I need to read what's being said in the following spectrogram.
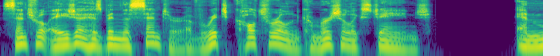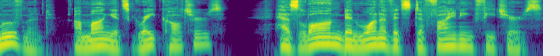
Central Asia has been the center of rich cultural and commercial exchange, and movement among its great cultures has long been one of its defining features.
